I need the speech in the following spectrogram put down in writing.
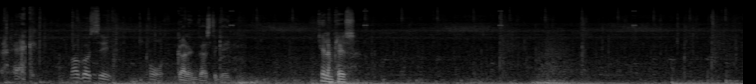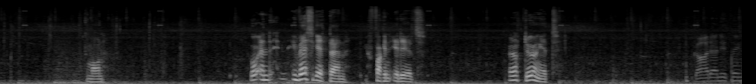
Heck. I'll go see. Hold. Gotta investigate. Kill him, please. Come on. Go and investigate then, you fucking idiots. You're not doing it. Got anything?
